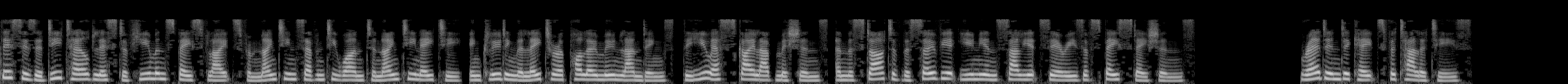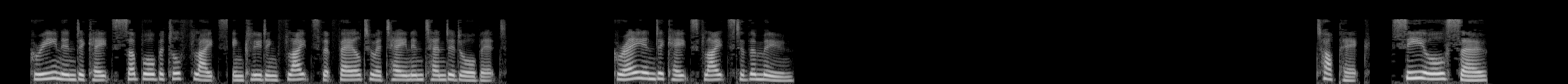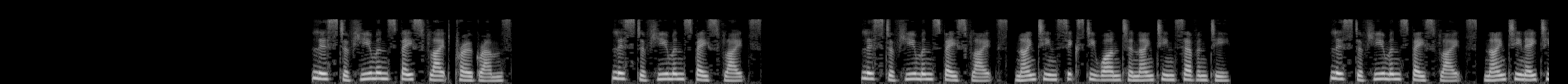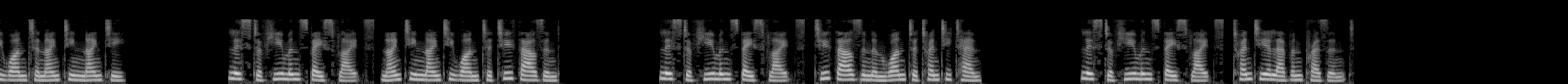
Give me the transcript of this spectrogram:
This is a detailed list of human spaceflights from 1971 to 1980, including the later Apollo moon landings, the U.S. Skylab missions, and the start of the Soviet Union's Salyut series of space stations. Red indicates fatalities. Green indicates suborbital flights including flights that fail to attain intended orbit. Gray indicates flights to the Moon. Topic See also List of human spaceflight programs List of human spaceflights List of human spaceflights, 1961–1970 List of human spaceflights, 1981–1990 List of human spaceflights, 1991–2000 List of human spaceflights, 2001–2010 List of human spaceflights, 2011–present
